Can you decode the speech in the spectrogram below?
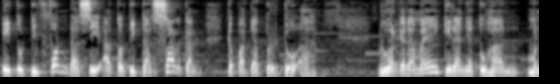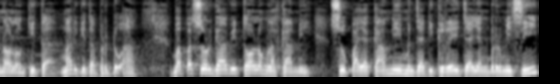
itu difondasi atau didasarkan kepada berdoa. Keluarga damai, kiranya Tuhan menolong kita. Mari kita berdoa. Bapak Surgawi, tolonglah kami, supaya kami menjadi gereja yang bermisi,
